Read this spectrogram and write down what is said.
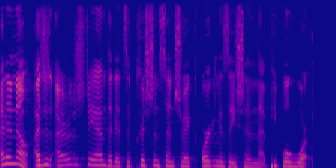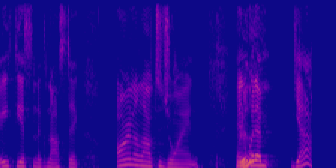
I didn't know. I just I understand that it's a Christian centric organization that people who are atheist and agnostic aren't allowed to join. And what Really? I'm yeah,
